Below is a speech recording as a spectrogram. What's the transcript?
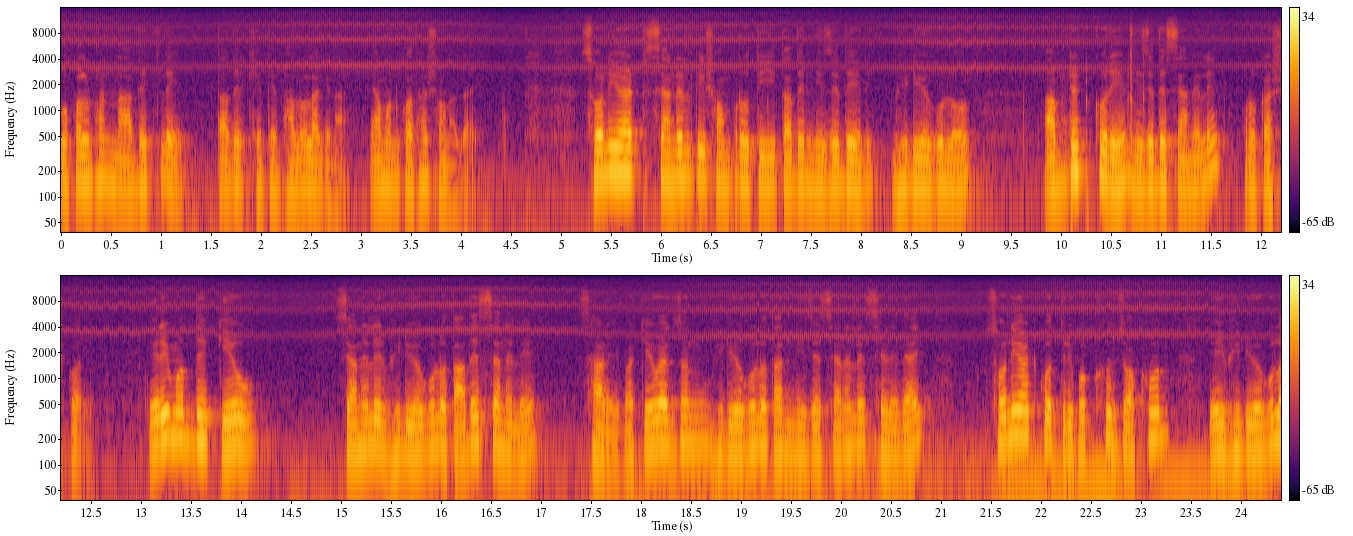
গোপাল ভাঁড় না দেখলে তাদের খেতে ভালো লাগে না, এমন কথা শোনা যায়। সোনি আর্ট চ্যানেলটি সম্প্রতি তাদের নিজেদের ভিডিওগুলো আপডেট করে নিজেদের চ্যানেলে প্রকাশ করে। এরই মধ্যে কেউ চ্যানেলের ভিডিওগুলো তাদের চ্যানেলে ছাড়ে বা কেউ একজন ভিডিওগুলো তার নিজের চ্যানেলে ছেড়ে দেয়। সোনি আর্ট কর্তৃপক্ষ যখন এই ভিডিওগুলো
